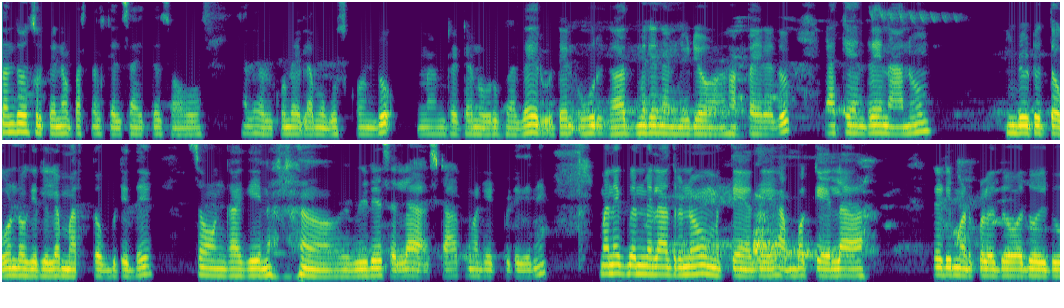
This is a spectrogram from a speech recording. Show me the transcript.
ನಂದು ಒಂದು ಸ್ವಲ್ಪ ಏನೋ ಪರ್ಸ್ನಲ್ ಕೆಲಸ ಆಯಿತು. ಸೊ ಅಲ್ಲೇ ಉಳ್ಕೊಂಡು ಎಲ್ಲ ಮುಗಿಸ್ಕೊಂಡು ನಾನು ರಿಟರ್ನ್ ಊರಿಗೆ ಬಂದೆ ರಿಟರ್ನ್ ಊರಿಗೆ ಆದಮೇಲೆ ನಾನು ವಿಡಿಯೋ ಹಾಕ್ತಾ ಇರೋದು. ಯಾಕೆ ಅಂದರೆ ನಾನು ಬ್ಲೂಟೂತ್ ಮರ್ತು ಹೋಗ್ಬಿಟ್ಟಿದ್ದೆ. ಸೊ ಹಂಗಾಗಿ ನಾನು ವಿಡಿಯೋಸ್ ಎಲ್ಲ ಸ್ಟಾಪ್ ಮಾಡಿ ಇಟ್ಬಿಟ್ಟಿದ್ದೀನಿ. ಮನೆಗೆ ಬಂದ್ಮೇಲೆ ಆದ್ರೂ ಮತ್ತೆ ಅದೇ ಹಬ್ಬಕ್ಕೆ ಎಲ್ಲ ರೆಡಿ ಮಾಡ್ಕೊಳ್ಳೋದು, ಅದು, ಇದು,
